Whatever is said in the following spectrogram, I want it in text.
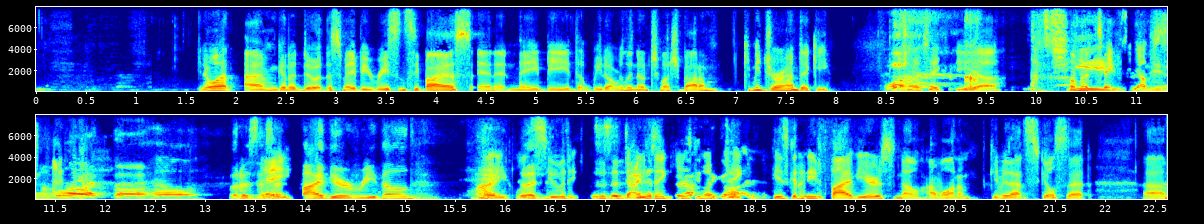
You know what? I'm gonna do it. This may be recency bias, and it may be that we don't really know too much about him. Give me Jurrion Dickey. I'm gonna take the. uh I'm gonna take Jeez, the Neel. upside. what the hell? What is this? Hey. A five year rebuild? My Hey, let's see goodness. what he, Is this a you dynasty? think he's gonna Oh my take. God. He's gonna need five years. No, I want him. Give me that skill set. Um,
